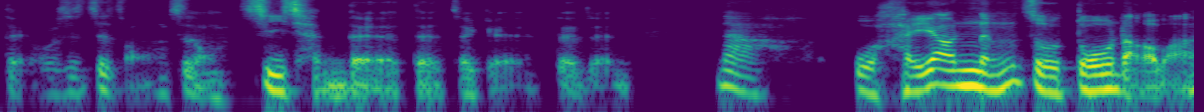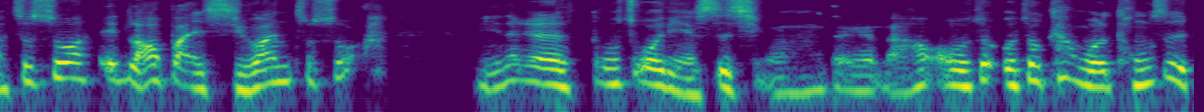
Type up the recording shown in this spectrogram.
对，我是这种这种基层的的这个的人，那我还要能者多劳嘛？就说，哎，老板喜欢就说啊，你那个多做一点事情，对，然后我就我就看我的同事。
